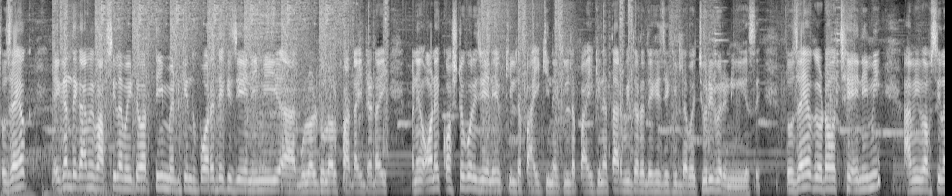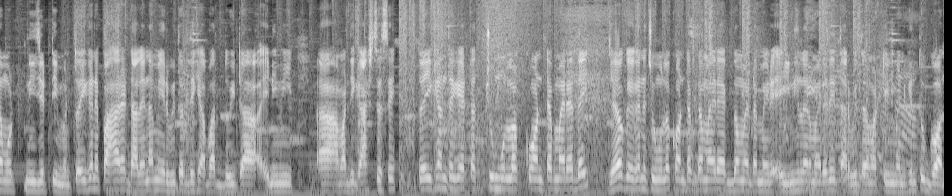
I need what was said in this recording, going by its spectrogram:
তো যাই হোক, এখান থেকে আমি ভাবছিলাম এইটা আর টিমমেট কিন্তু পরে দেখি যে এনিমি গুলাল টুলাল ফাটাই টাটাই মানে অনেক কষ্ট করে যে এনিমি কিলটা পাই কিনা কিলটা পাই কিনা, তার ভিতরে দেখি যে কিলটা পাই চুরি করে নিয়ে গেছে। তো যাই হোক, ওটা হচ্ছে এনিমি আমি ভাবছিলাম ওর নিজের টিমমেট তো এখানে পাহাড়ের ডালে নামি, এর ভিতর দেখি আবার দুইটা এনিমি আমার দিকে আসতেছে। তো এইখান থেকে একটা চুমুলক কন্ট্যাপ মারা দেয়। যাই হোক, এখানে চুমুলক কন্ট্যাপটা মারে একদম একটা মেরে ইনহিলার মারে দেয়, তার ভিতরে আমার টিমমেট কিন্তু গন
